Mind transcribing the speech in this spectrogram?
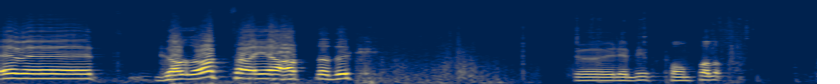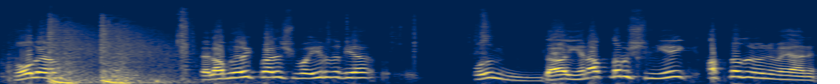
Evet. Galata'ya atladık. Şöyle bir pompalı... Ne oluyor? Selamünaleyküm kardeşim hayırdır ya? Oğlum daha yeni atlamıştım. Niye atladın önüme yani?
